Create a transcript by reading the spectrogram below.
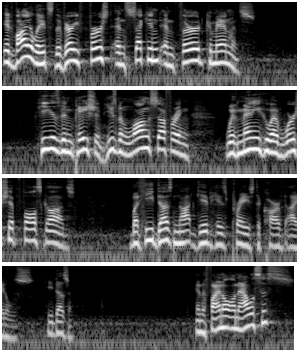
It violates the very first and second and third commandments. He has been patient, he's been long suffering with many who have worshiped false gods, but he does not give his praise to carved idols. He doesn't. In the final analysis,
